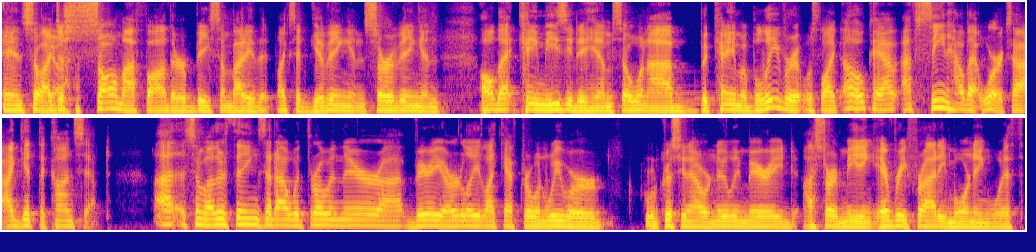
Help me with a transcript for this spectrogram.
And so I just saw my father be somebody that, like I said, giving and serving and all that came easy to him. So when I became a believer, it was like, oh, okay, I, have seen how that works. I, I get the concept. Uh, some other things that I would throw in there uh, very early, like after when we were, when Crissy and I were newly married, I started meeting every Friday morning with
